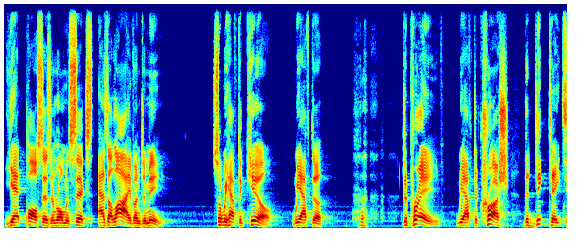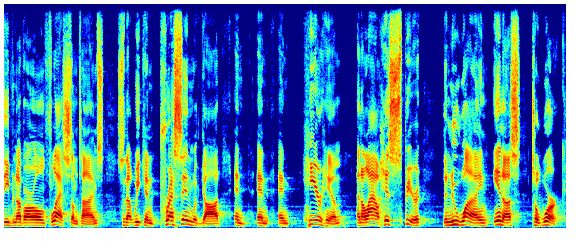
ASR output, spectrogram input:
yet, Paul says in Romans 6, as alive unto me. So we have to kill we have to deprave. We have to crush the dictates even of our own flesh sometimes so that we can press in with God and, and, and hear Him and allow His Spirit, the new wine in us, to work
